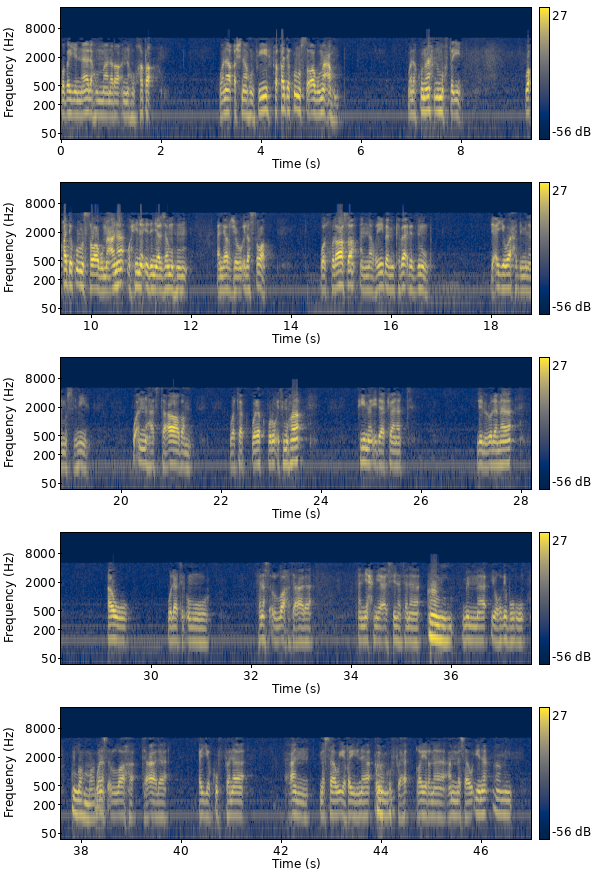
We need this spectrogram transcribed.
وبينا لهم ما نرى أنه خطأ وناقشناهم فيه فقد يكون الصواب معهم ونكون نحن المخطئين وقد يكون الصواب معنا وحينئذ يلزمهم أن يرجعوا إلى الصواب. والخلاصة أن الغيبة من كبائر الذنوب لأي واحد من المسلمين. وأنها تتعاظم ويكبر إثمها فيما إذا كانت للعلماء أو ولاة الأمور. فنسأل الله تعالى أن يحمي ألسنتنا آمين. مما يغضبه. اللهم آمين. ونسأل الله تعالى أن يكفنا عن مساوئ غيرنا ويكف غيرنا عن مساوئنا. آمين.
